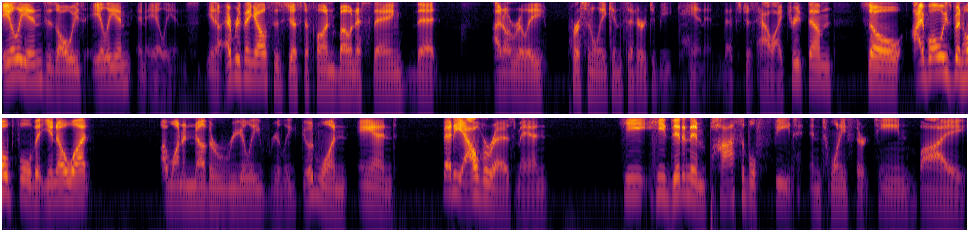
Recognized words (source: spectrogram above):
Aliens is always Alien and Aliens. You know, everything else is just a fun bonus thing that I don't really personally consider to be canon. That's just how I treat them. So I've always been hopeful that, you know what? I want another really, really good one. And Fede Alvarez, man, he he did an impossible feat in 2013 by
